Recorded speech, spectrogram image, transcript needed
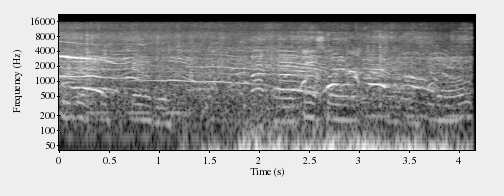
classificado é, passa à final.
